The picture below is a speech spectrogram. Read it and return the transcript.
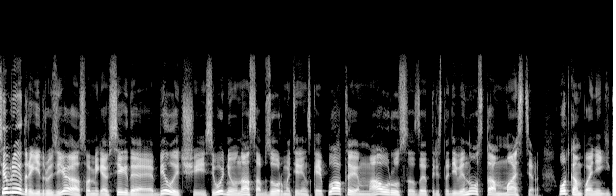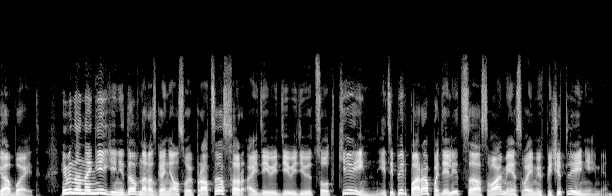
Всем привет, дорогие друзья, с вами как всегда Белыч, и сегодня у нас обзор материнской платы Aorus Z390 Master от компании Gigabyte. Именно на ней я недавно разгонял свой процессор i9-9900K, и теперь пора поделиться с вами своими впечатлениями.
